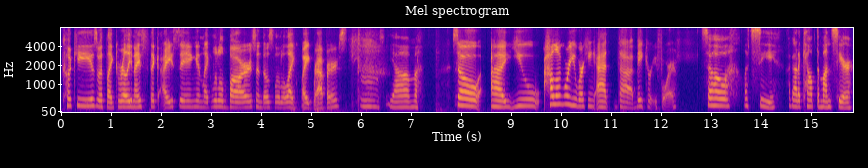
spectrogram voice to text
cookies with like really nice thick icing and like little bars and those little like white wrappers. Mm, yum. So, uh, you, how long were you working at the bakery for? So, let's see. I got to count the months here.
